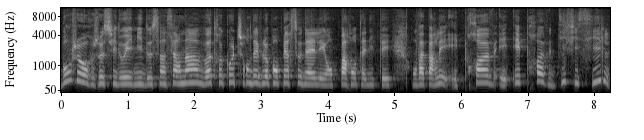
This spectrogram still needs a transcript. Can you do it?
Bonjour, je suis Noémie de Saint-Cernin, votre coach en développement personnel et en parentalité. On va parler épreuves et épreuves difficiles. Et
